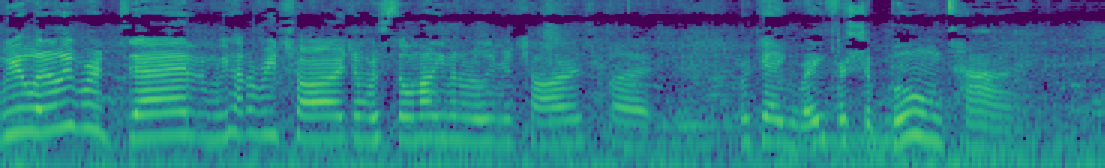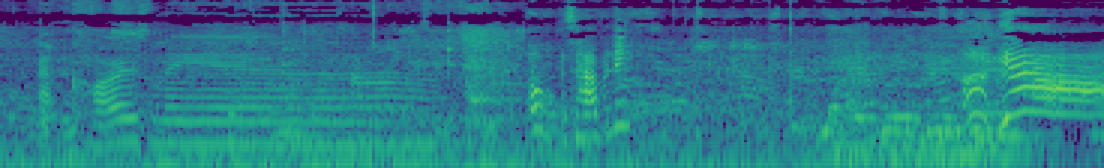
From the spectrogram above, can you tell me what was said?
We literally were dead, and we had to recharge, and we're still not even really recharged, but we're getting ready for Sh-Boom time at Cars Land. Oh, it's happening? yeah!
